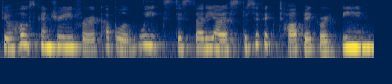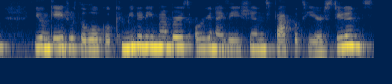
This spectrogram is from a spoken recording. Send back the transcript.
to a host country for a couple of weeks to study on a specific topic or theme. You engage with the local community members, organizations, faculty, or students,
